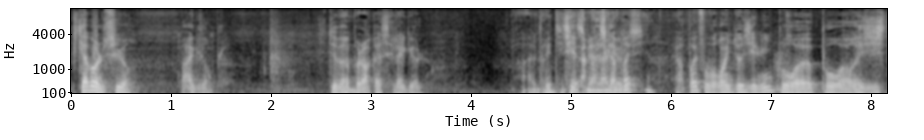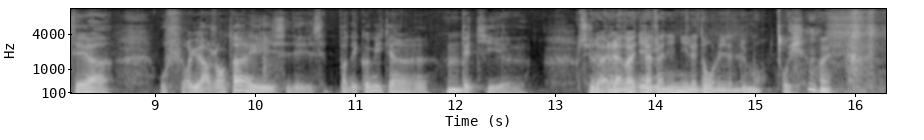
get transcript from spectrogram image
Picamol, sûr, par exemple. Si tu vas un peu leur casser la gueule. Aldrit, il Si, casse bien la gueule aussi. hein. après, il faut vraiment une deuxième ligne pour, euh, pour résister à, aux furieux argentins. Et c'est pas des comiques, hein. Hmm. Petit. euh, Si, la, Vanini, Vanini. la Vanini, il est drôle, il a de l'humour. oui. Ouais.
